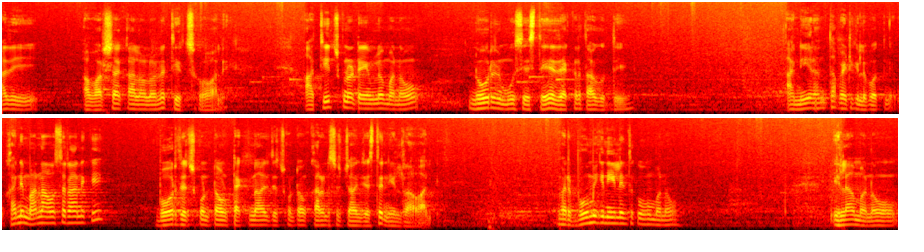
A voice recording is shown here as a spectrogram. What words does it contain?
అది ఆ వర్షాకాలంలోనే తీర్చుకోవాలి. ఆ తీర్చుకున్న టైంలో మనం నోరుని మూసేస్తే అది ఎక్కడ తాగుద్ది? ఆ నీరంతా బయటికి వెళ్ళిపోతుంది. కానీ మన అవసరానికి బోర్ తెచ్చుకుంటాం టెక్నాలజీ తెచ్చుకుంటాం కరెంట్ స్విచ్ ఆన్ చేస్తే నీళ్ళు రావాలి. మరి భూమికి నీళ్ళు ఎందుకు మనం? ఇలా మనం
